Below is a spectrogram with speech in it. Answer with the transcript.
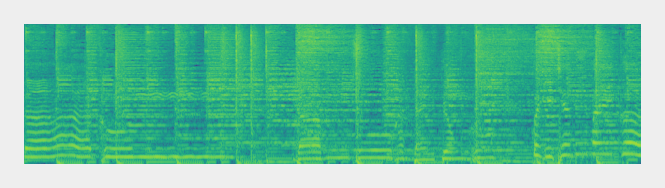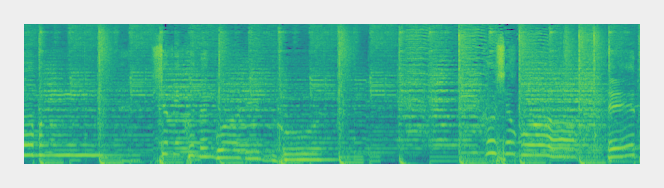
甲甲困。男子汉大丈夫。过去，请你莫搁问，什么困难我忍分，可惜我会吞。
